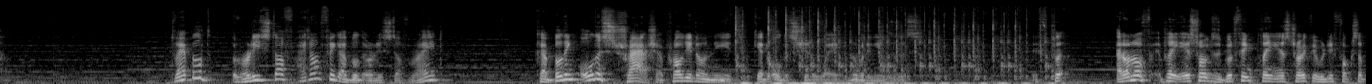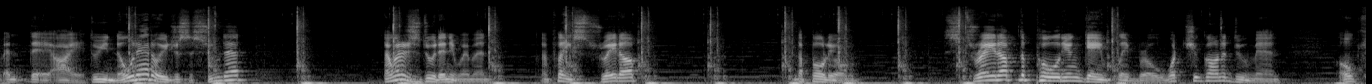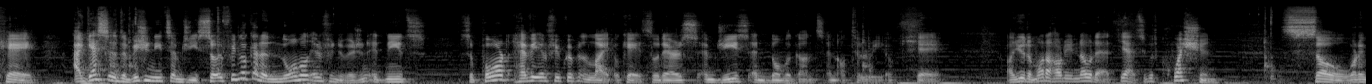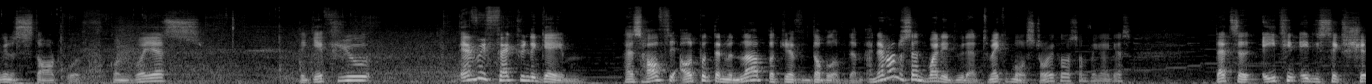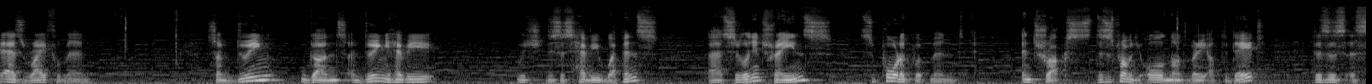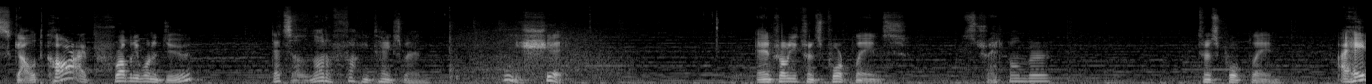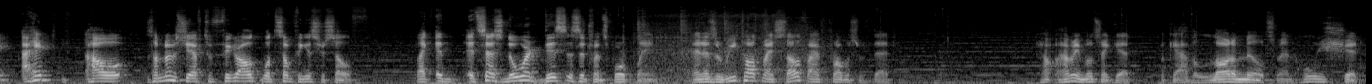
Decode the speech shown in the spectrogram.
do I build early stuff? I don't think I build early stuff, right? Okay, I'm building all this trash I probably don't need. Get all this shit away. Nobody needs this. If I don't know if playing Airstrike is a good thing. Playing Airstrike really fucks up the AI. Do you know that or you just assume that? I'm gonna just do it anyway, man. I'm playing straight up Napoleon. Straight up Napoleon gameplay, bro. What you gonna do, man? Okay. I guess a division needs MG. So if we look at a normal infantry division, it needs support, heavy infantry equipment, and light. Okay, so there's MGs and normal guns and artillery. Okay. Are you the mother? How do you know that? Yeah, it's a good question. So, what are we going to start with? Convoyers. They give you... Every factory in the game has half the output than vanilla, but you have double of them. I never understand why they do that. To make it more historical or something, I guess. That's a 1886 shit-ass rifle, man. So I'm doing guns, I'm doing heavy, which this is heavy weapons, uh, civilian trains, support equipment, and trucks. This is probably all not very up to date. This is a scout car I probably want to do. That's a lot of fucking tanks, man. Holy shit. And probably transport planes. Strat bomber? Transport plane. I hate I hate how sometimes you have to figure out what something is yourself. Like it, it says nowhere this is a transport plane. And as a retard myself, I have problems with that. How, how many mils I get? Okay, I have a lot of mils, man. Holy shit.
